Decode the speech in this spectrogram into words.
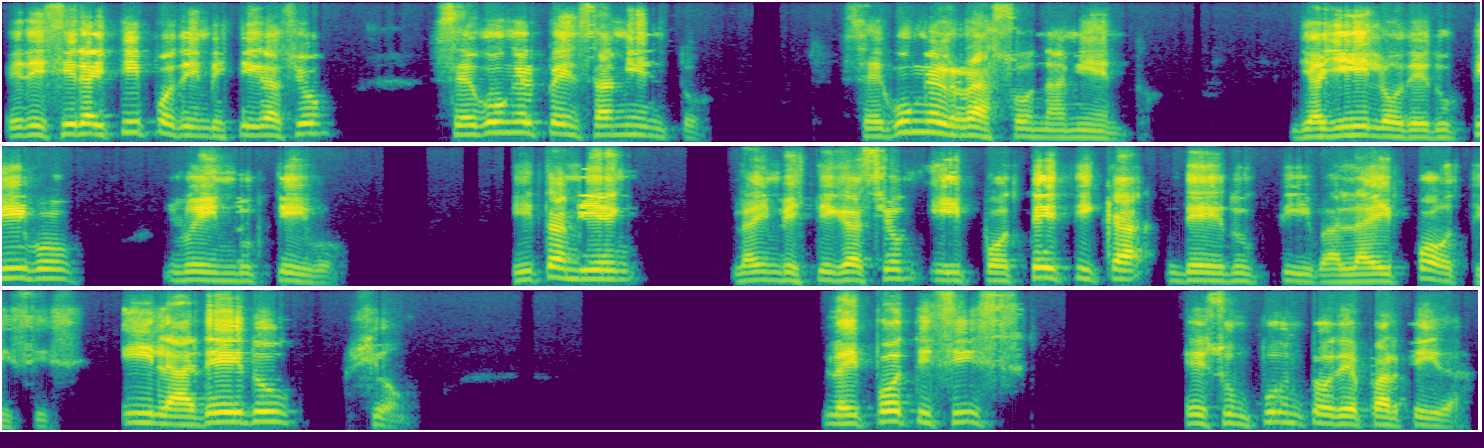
Es decir, hay tipo de investigación según el pensamiento, según el razonamiento. De allí lo deductivo, lo inductivo. Y también la investigación hipotética deductiva, la hipótesis y la deducción. La hipótesis es un punto de partida.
